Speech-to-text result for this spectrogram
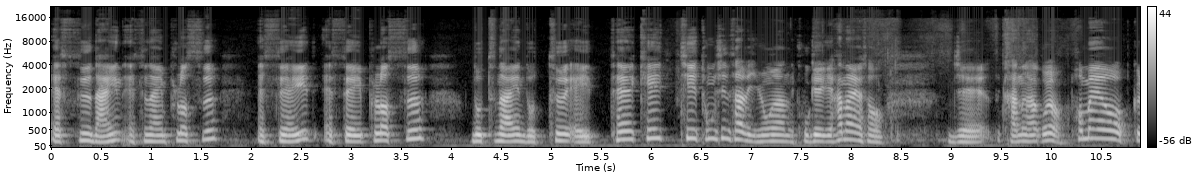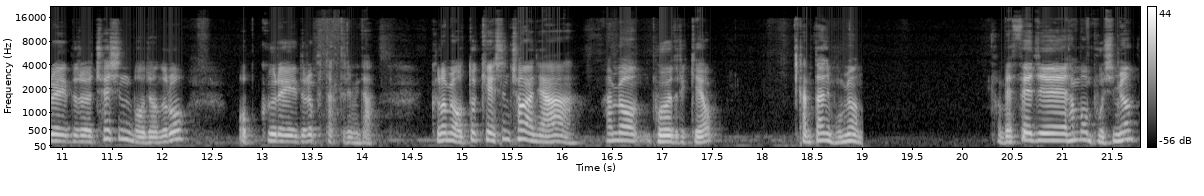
S9, S9 플러스, S8, S8 플러스, 노트 9, 노트 8의 KT 통신사를 이용한 고객이 하나에서 이제 가능하고요. 펌웨어 업그레이드를 최신 버전으로 업그레이드를 부탁드립니다. 그러면 어떻게 신청하냐 하면 보여드릴게요. 간단히 보면 그 메시지에 한번 보시면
